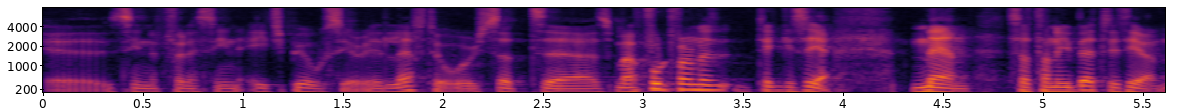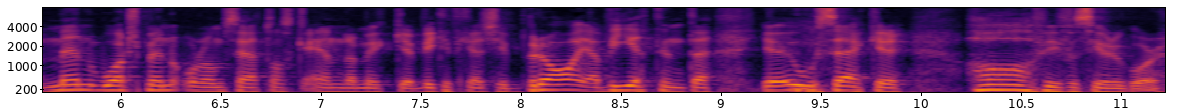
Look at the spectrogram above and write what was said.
eh, sin, för sin HBO-serie Leftovers. Så att, eh, som jag fortfarande tänker säga. Men, så att han är ju bättre i tv. Men Watchmen, och de säger att de ska ändra mycket, vilket kanske är bra. Jag vet inte. Jag är osäker. Oh, vi får se hur det går.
